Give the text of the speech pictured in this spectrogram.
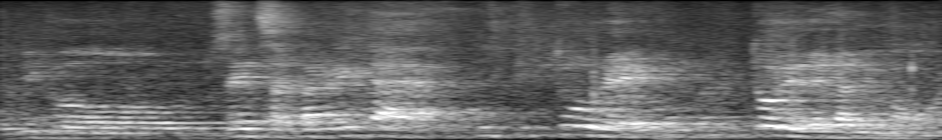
lo dico senza barrità, un pittore, un pittore della memoria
